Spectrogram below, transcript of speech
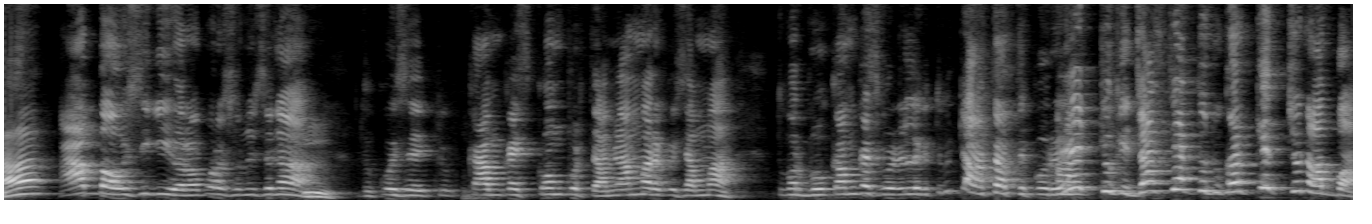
হ্যাঁ? আব্বা হইছে কি? ওর অপারেশন হয়েছে না? তো কইছে একটু কাম কাজ কম করতে। আমি আম্মারে কইছি আম্মা তোমার বউ কাম কাজ করে লেগে তুমি টাকা হাতে করে একটু কি? জাস্ট আর কিচ্ছু না আব্বা।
